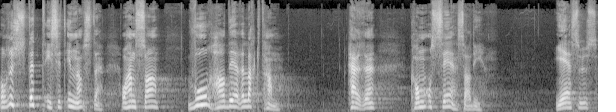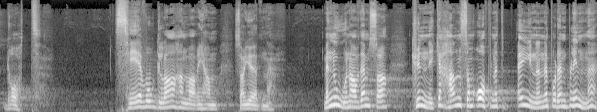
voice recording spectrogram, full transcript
og rustet i sitt innerste, og han sa, 'Hvor har dere lagt ham?' 'Herre, kom og se', sa de. Jesus gråt. Se hvor glad han var i ham, sa jødene. Men noen av dem sa, kunne ikke han som åpnet øynene på den blinde,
